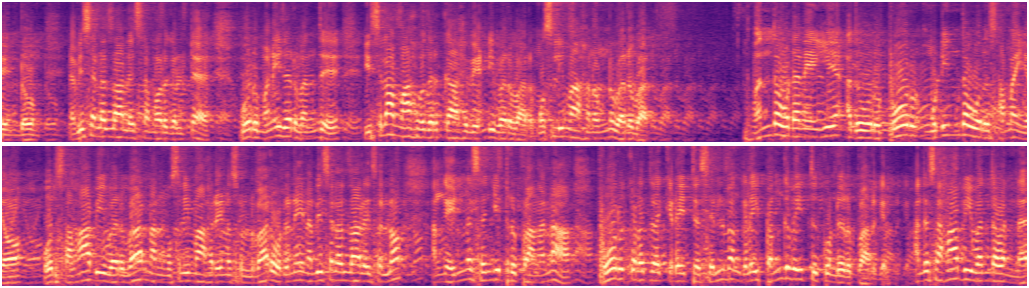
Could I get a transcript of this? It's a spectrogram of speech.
வேண்டும். நபிசல்லா அலிஸ்லாம் அவர்கள்ட்ட ஒரு மனிதர் வந்து இஸ்லாம் ஆகுவதற்காக வேண்டி வருவார் முஸ்லீம் ஆகணும்னு வருவார். வந்த உடனேயே அது ஒரு போர் முடிந்த ஒரு சமயம் ஒரு சஹாபி வருவார் நான் முஸ்லீம் ஆகிறேன்னு சொல்லுவார். உடனே நபி ஸல்லல்லாஹு அலைஹி அங்க என்ன செஞ்சிட்டு இருப்பாங்கன்னா போர்க்களத்தில் கிடைத்த செல்வங்களை பங்கு வைத்துக் கொண்டிருப்பார்கள். அந்த சஹாபி வந்தவன்ன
